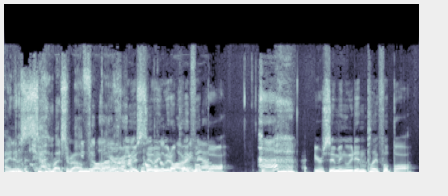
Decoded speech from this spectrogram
I know so much about You know football. Are you assuming we don't play football now? Huh? You're assuming we didn't play football.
